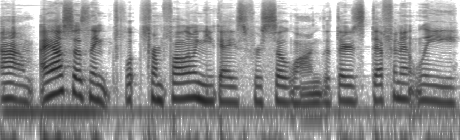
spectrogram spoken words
um, I also think f- from following you guys for so long that there's definitely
